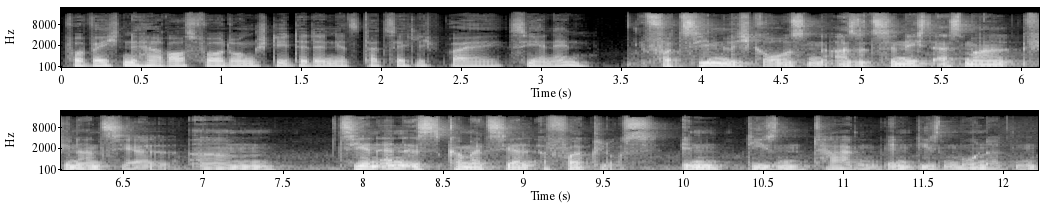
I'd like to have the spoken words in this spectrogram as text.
Vor welchen Herausforderungen steht er denn jetzt tatsächlich bei CNN? Vor ziemlich großen. Also zunächst erstmal finanziell. Ähm, CNN ist kommerziell erfolglos in diesen Tagen, in diesen Monaten.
